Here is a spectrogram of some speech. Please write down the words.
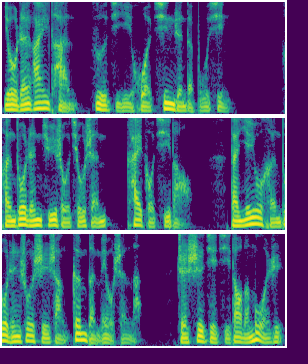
有人哀叹自己或亲人的不幸，很多人举手求神，开口祈祷，但也有很多人说世上根本没有神了，这世界挤到了末日，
